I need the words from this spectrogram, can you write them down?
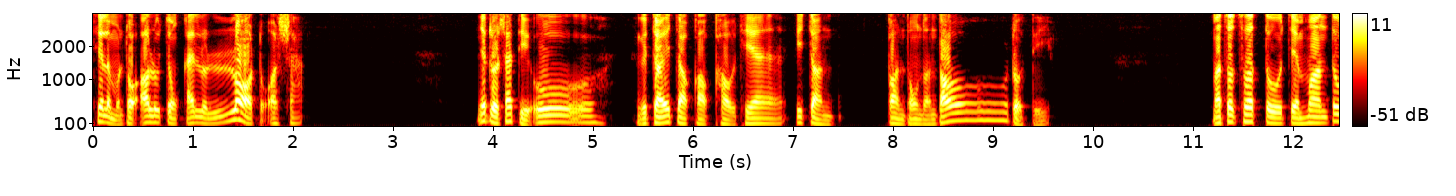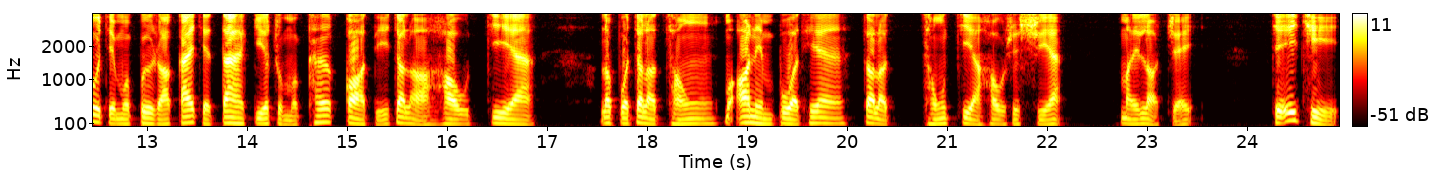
thì là một tàu áo lúc trong cái là lo tàu sa nhất đồ sa thì ô cái cho ít cho cọ khẩu thì ít chọn còn tông tông tao rồi tí mà cho cho tù chỉ mòn tu chỉ một bự rõ cái chỉ ta kia chủ một khơ cỏ tí cho là hậu chia là bùa cho là chống một anh em bùa thế cho là chống chia hậu sự xía mà đi lọ chế. Chỉ ít chỉ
